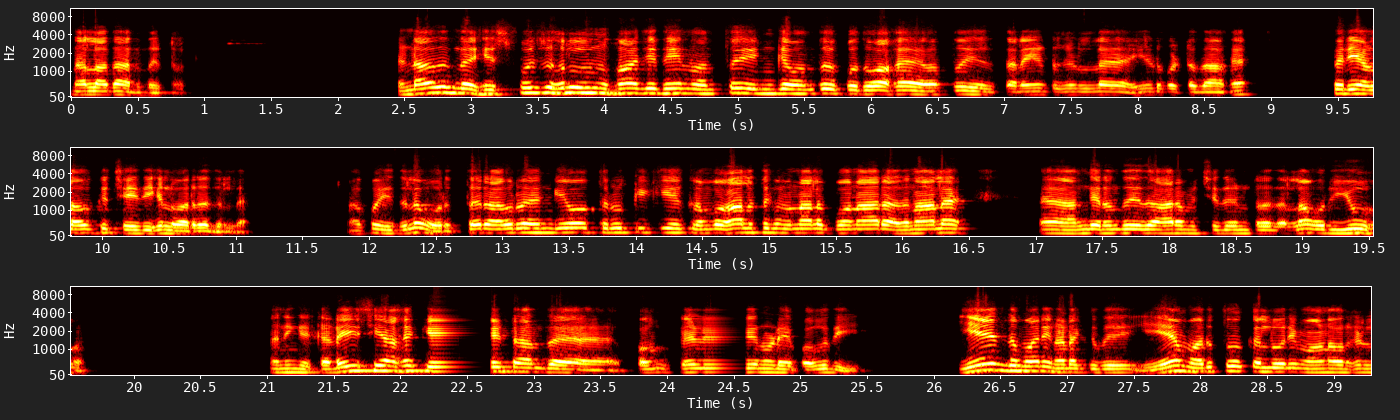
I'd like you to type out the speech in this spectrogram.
நல்லா தான் இருந்துட்டு இருக்கு ரெண்டாவது இந்த ஹிஸ்புல் முஹாஜிதீன் வந்து இங்க வந்து பொதுவாக வந்து தலையீடுகள்ல ஈடுபட்டதாக பெரிய அளவுக்கு செய்திகள் வர்றதில்லை. அப்போ இதுல ஒருத்தர் அவரு எங்கேயோ துருக்கிக்கு ரொம்ப காலத்துக்கு முன்னால போனார். அதனால அஹ், அங்கிருந்து இது ஆரம்பிச்சதுன்றதெல்லாம் ஒரு யூகம். நீங்க கடைசியாக கேட்ட அந்த பகு- கேள்வியினுடைய பகுதி ஏன் இந்த மாதிரி நடக்குது? ஏன் மருத்துவ கல்லூரி மாணவர்கள்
